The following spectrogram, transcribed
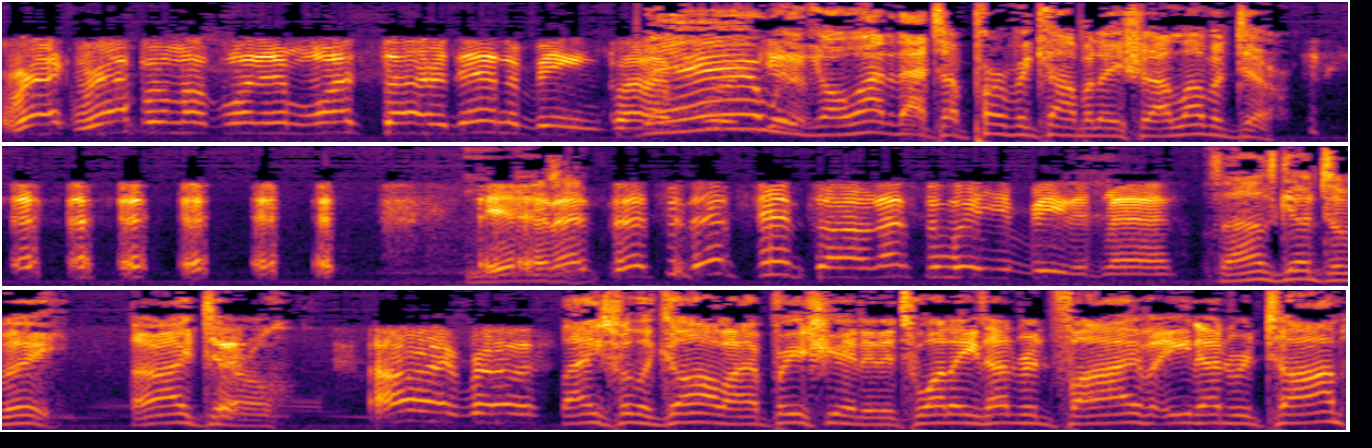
Wrap, wrap them up one of them watchtower, then a bean pie. There we go. That's a perfect combination. I love it, Daryl. Yeah, that, that's that's it, Tom. That's the way you beat it, man. Sounds good to me. All right, Daryl. All right, brother. Thanks for the call. I appreciate it. It's 1-800-5800-TOM.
